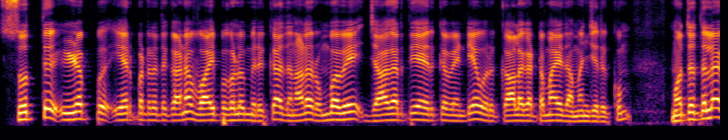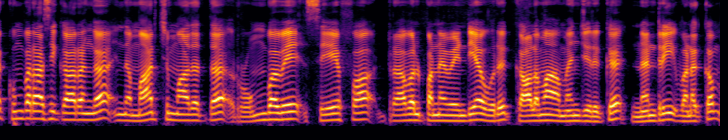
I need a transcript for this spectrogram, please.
சொத்து இழப்பு ஏற்படுறதுக்கான வாய்ப்புகளும் இருக்குது அதனால் ரொம்பவே ஜாகிரதையாக இருக்க வேண்டிய ஒரு காலகட்டமாக இது அமைஞ்சிருக்கும். மொத்தத்தில் கும்பராசிக்காரங்க இந்த மார்ச் மாதத்தை ரொம்பவே சேஃபாக ட்ராவல் பண்ண வேண்டிய ஒரு காலமாக அமைஞ்சிருக்கு. நன்றி வணக்கம்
